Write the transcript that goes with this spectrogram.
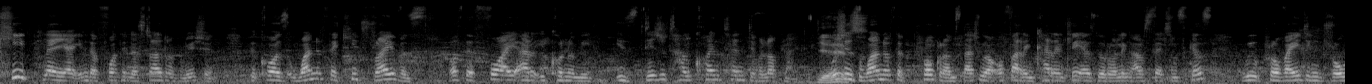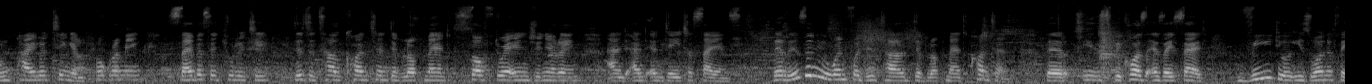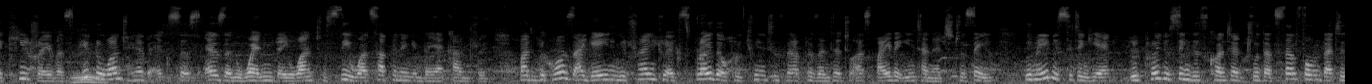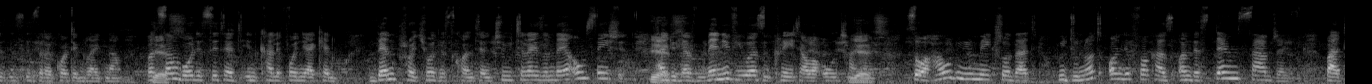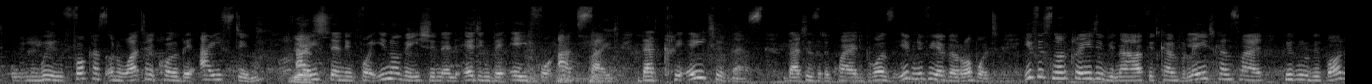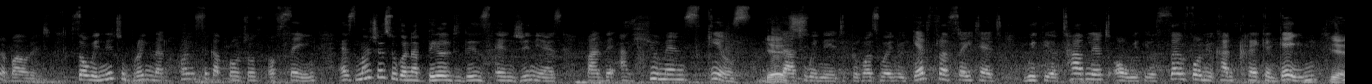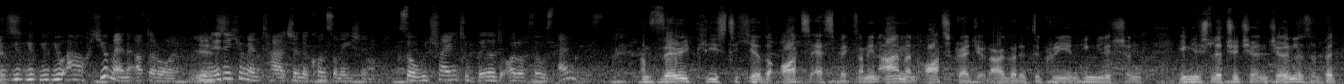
key player in the fourth industrial revolution because one of the key drivers of the 4IR economy is digital content development, Yes. which is one of the programs that we are offering currently as we're rolling out certain skills. We're providing drone piloting and programming, cybersecurity, digital content development, software engineering, and, and, and data science. The reason we went for digital development content there is because, as I said, video is one of the key drivers. Mm. People want to have access as and when they want to see what's happening in their country. But because, again, we're trying to exploit the opportunities that are presented to us by the internet to say, we may be sitting here, we're producing this content through that cell phone that is, is, is recording right now. But Yes. somebody seated in California can then procure this content to utilize on their own station. And we have many viewers who create our own channels. Yes. So how do we make sure that we do not only focus on the STEM subject, but we focus on what I call the I STEM, I standing for innovation and adding the A for art side, that creativeness that is required. Because even if you have a robot, if it's not creative enough, it can relate, can smile, people will be bored about it. So we need to bring that holistic approach of, of saying, as much as we're going to build these engineers, but there are human skills Yes. that we need. Because when you get frustrated with your tablet or with your cell phone, you can't crack a game. Yes. You, you, you, are human after all. Yes. You need a human touch and a consolation. So we're trying to build all of those angles. I'm very pleased to hear the arts aspect. I mean, I'm an arts graduate. I got a degree in English and English literature and journalism, but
